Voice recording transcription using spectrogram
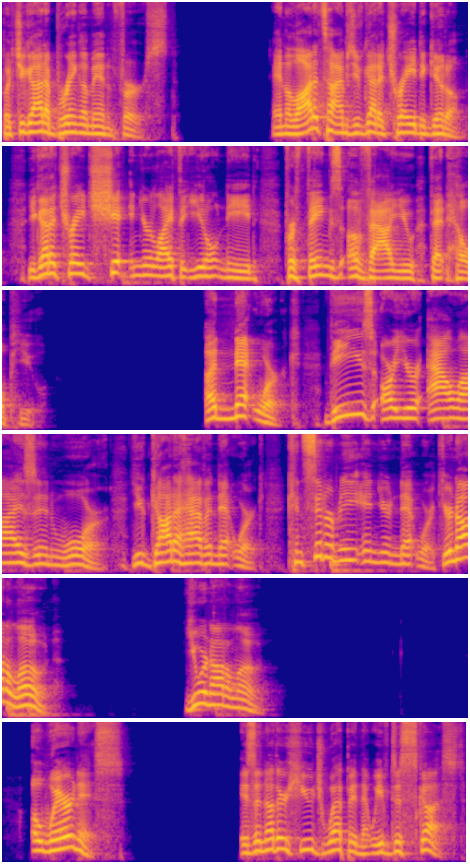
but you got to bring them in first. And a lot of times you've got to trade to get them. You got to trade shit in your life that you don't need for things of value that help you. A network. These are your allies in war. You got to have a network. Consider me in your network. You're not alone. You are not alone. Awareness is another huge weapon that we've discussed.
